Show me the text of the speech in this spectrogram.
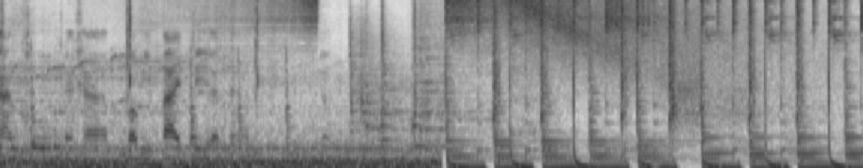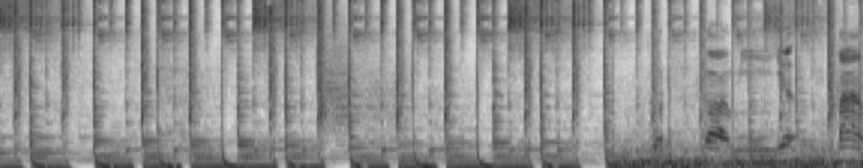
ทางโค้งนะครับพอมีป้ายเตือนนะครับรถก็มีเยอะบ้าง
